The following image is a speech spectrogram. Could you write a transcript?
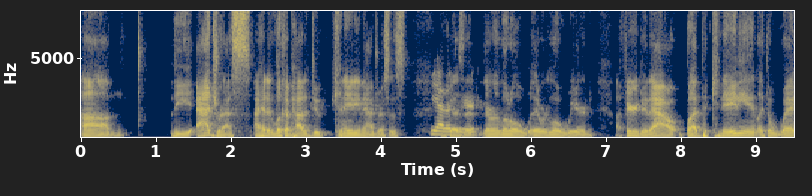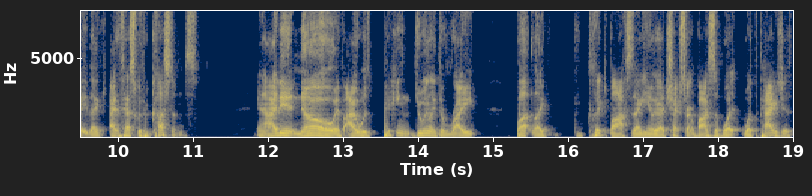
um the address. I had to look up how to do Canadian addresses. Yeah, that's weird. They were a little they were a little weird. I figured it out, but the Canadian like the way like I has to go through customs, and I didn't know if I was picking doing like the right but like clicked boxes. I you know got to check certain boxes of what what the package is.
